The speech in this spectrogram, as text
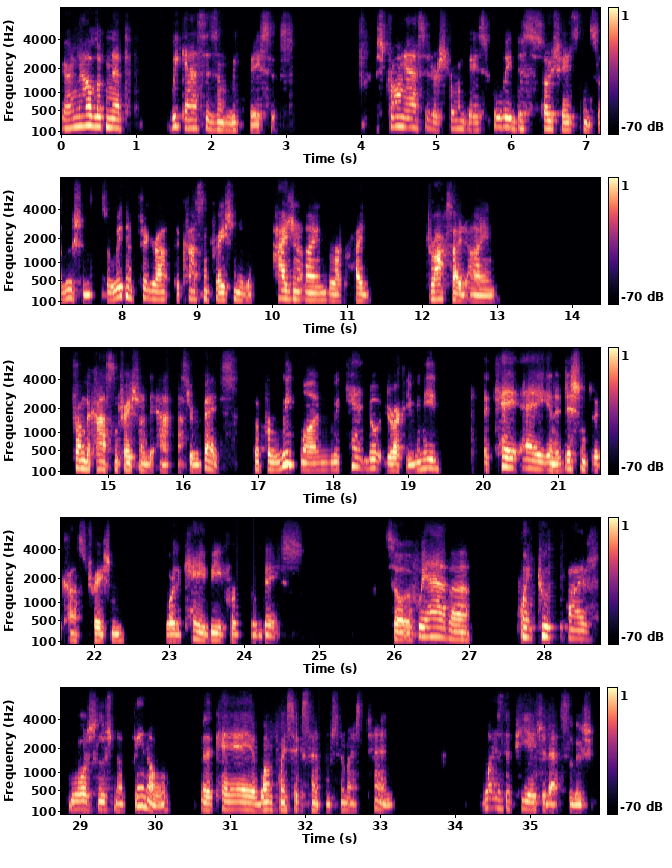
We are now looking at weak acids and weak bases. A strong acid or strong base fully dissociates in solution, so we can figure out the concentration of the hydrogen ion or hydroxide ion from the concentration of the acid or base. But for weak one, we can't do it directly. We need the Ka in addition to the concentration or the Kb for the base. So if we have a 0.25 molar solution of phenol with a Ka of 1.6 times 10 minus 10, what is the pH of that solution?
